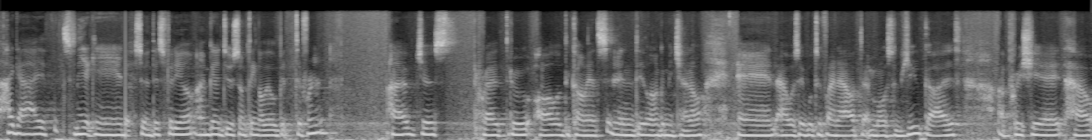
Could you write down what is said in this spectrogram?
Hi guys, it's me again. So in this video, I'm gonna do something a little bit different. I've just read through all of the comments in the Longami channel and I was able to find out that most of you guys appreciate how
